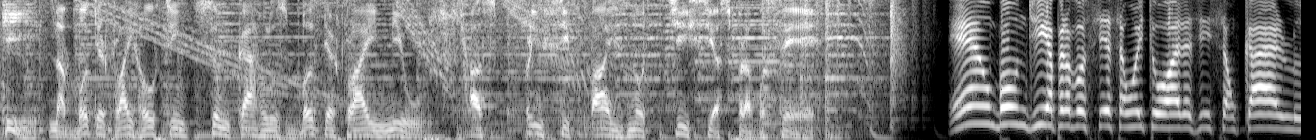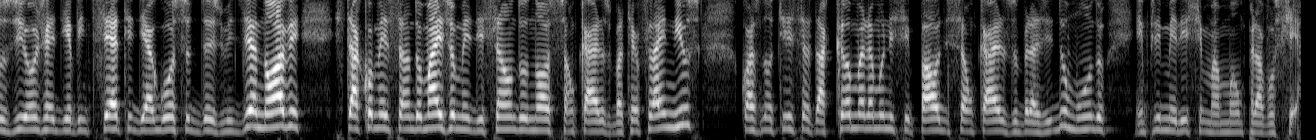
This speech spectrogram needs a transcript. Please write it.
Aqui na Butterfly Hosting São Carlos Butterfly News. As principais notícias para você. É um bom dia para você, são 8 horas em São Carlos e hoje é dia 27 de agosto de 2019. Está começando mais uma edição do nosso São Carlos Butterfly News com as notícias da Câmara Municipal de São Carlos do Brasil e do Mundo em primeiríssima mão para você.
